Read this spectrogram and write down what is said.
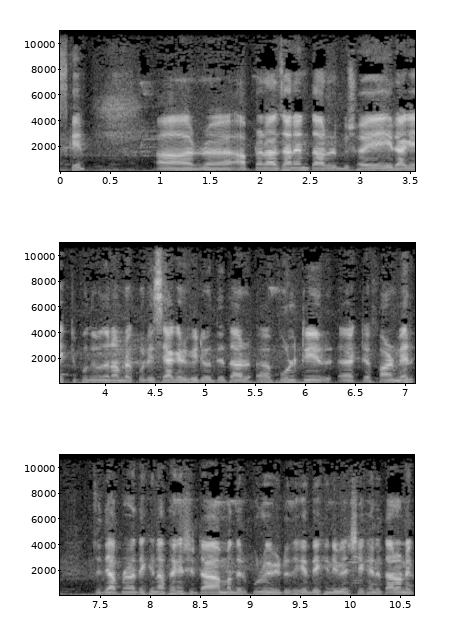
আজকে। আর আপনারা জানেন তার বিষয়ে এর আগে একটি প্রতিবেদন আমরা করেছি আগের ভিডিওতে, তার পোলট্রির একটা ফার্মের। যদি আপনারা দেখে না থাকেন, সেটা আমাদের পুরো ভিডিও থেকে দেখে নেবেন। সেখানে তার অনেক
